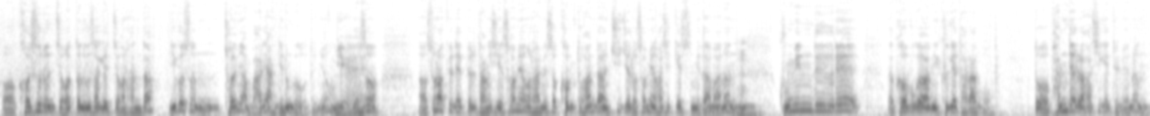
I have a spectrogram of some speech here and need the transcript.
어, 거스른 채 어떤 의사결정을 한다? 이것은 전혀 말이 안 되는 거거든요. 예. 그래서 어, 손학규 대표도 당시에 서명을 하면서 검토한다는 취지로 서명하셨겠습니다마는 음. 국민들의 거부감이 극에 달하고 또 반대를 하시게 되면은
